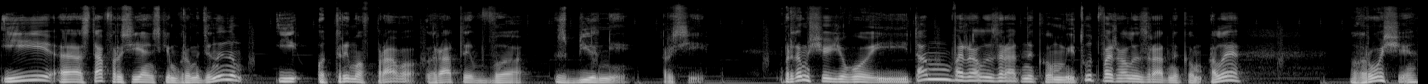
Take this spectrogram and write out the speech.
і е, став росіянським громадянином і отримав право грати в збірні Росії. При тому, що його і там вважали зрадником, і тут вважали зрадником, але гроші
